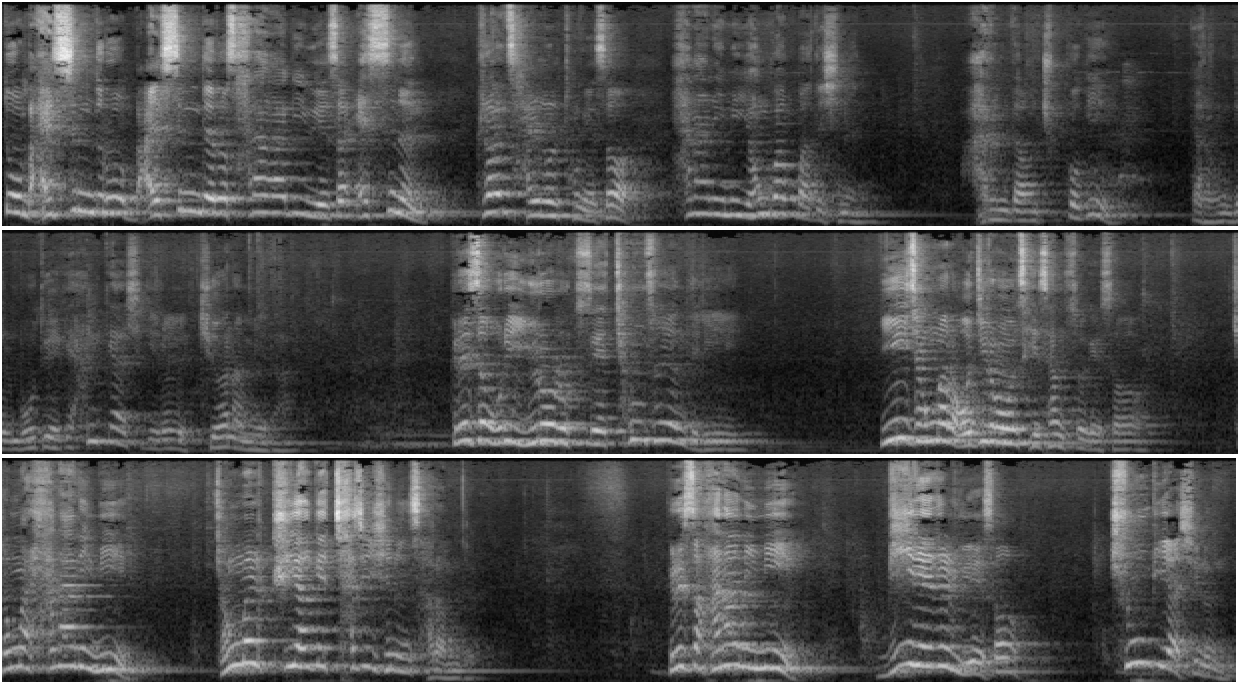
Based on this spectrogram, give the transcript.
또 말씀대로 말씀대로 살아가기 위해서 애쓰는 그런 삶을 통해서 하나님이 영광 받으시는 아름다운 축복이 여러분들 모두에게 함께 하시기를 기원합니다. 그래서 우리 유로룩스의 청소년들이 이 정말 어지러운 세상 속에서 정말 하나님이 정말 귀하게 찾으시는 사람들. 그래서 하나님이 미래를 위해서 준비하시는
